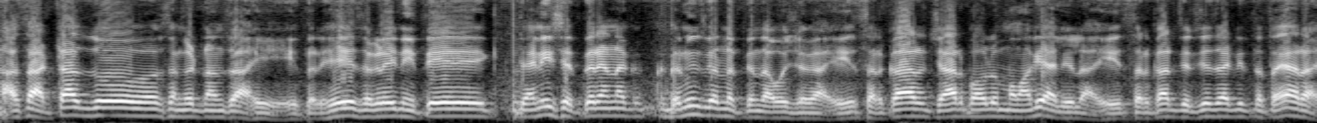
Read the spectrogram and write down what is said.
असा अट्टाच जो संघटनांचा आहे तर हे सगळे नेते त्यांनी शेतकऱ्यांना कन्व्हिन्स करणं अत्यंत आवश्यक आहे. सरकार चार पावलं मागे आलेलं आहे. सरकार चर्चेसाठी तर तयार आहे.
